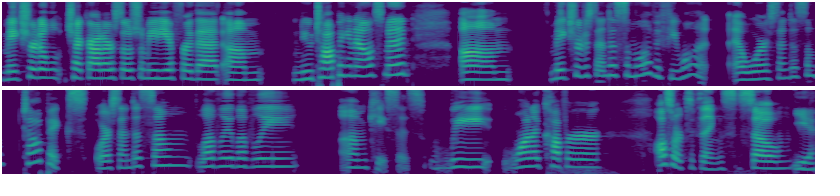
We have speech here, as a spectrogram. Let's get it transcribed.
make sure to check out our social media for that um new topic announcement. Um, make sure to send us some love if you want, or send us some topics, or send us some lovely, lovely um cases. We want to cover all sorts of things. So Yeah.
